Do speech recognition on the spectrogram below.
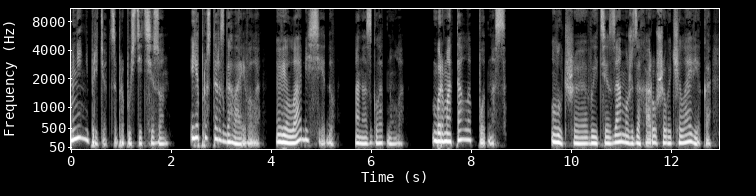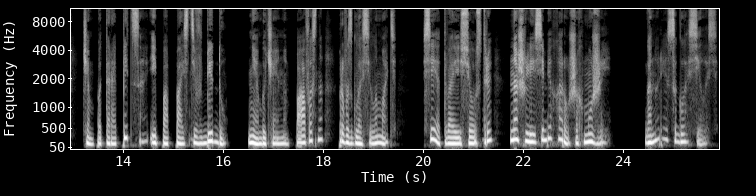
мне не придется пропустить сезон. Я просто разговаривала, вела беседу. Она сглотнула. Бормотала под нос. Лучше выйти замуж за хорошего человека, чем поторопиться и попасть в беду, необычайно пафосно провозгласила мать. Все твои сестры нашли себе хороших мужей. Ганория согласилась.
